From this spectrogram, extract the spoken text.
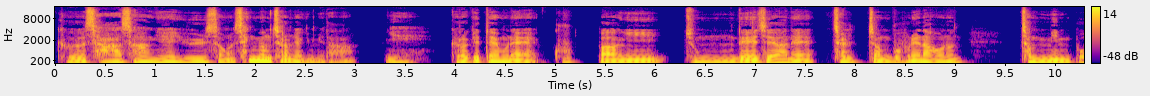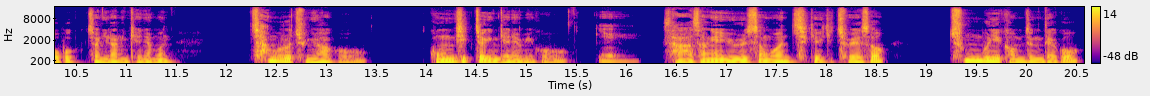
그 사상의 유일성을 생명처럼 여깁니다. 예. 그렇기 때문에 국방이 중대 제안의 절정 부분에 나오는 전민보복전이라는 개념은 참으로 중요하고 공식적인 개념이고 예. 사상의 유일성 원칙에 기초해서 충분히 검증되고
